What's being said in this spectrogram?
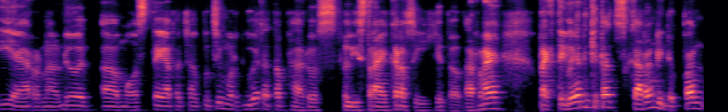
Iya, Ronaldo uh, mau stay atau cabut sih menurut gue tetap harus beli striker sih gitu. Karena praktiknya kan kita sekarang di depan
